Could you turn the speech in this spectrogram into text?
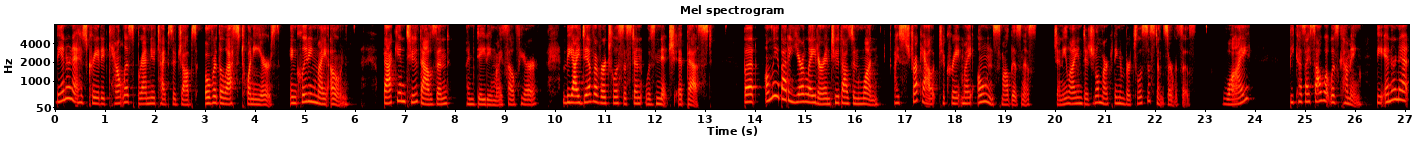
The internet has created countless brand new types of jobs over the last 20 years, including my own. Back in 2000, I'm dating myself here, the idea of a virtual assistant was niche at best. But only about a year later, in 2001, I struck out to create my own small business Jenny Lyon Digital Marketing and Virtual Assistant Services. Why? Because I saw what was coming. The internet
